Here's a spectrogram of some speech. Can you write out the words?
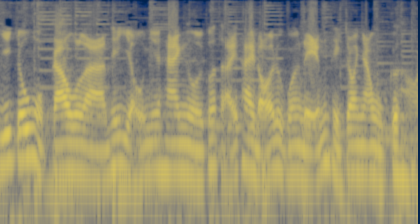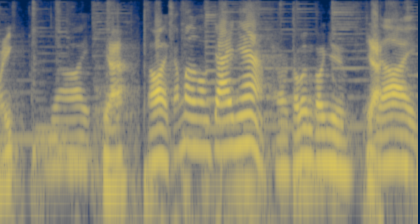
với chú một câu là thí dụ như hai người có thể thay đổi được quan điểm thì cho nhau một cơ hội. Rồi. Dạ. Rồi cảm ơn con trai nha. À, cảm ơn con nhiều. Dạ. Rồi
